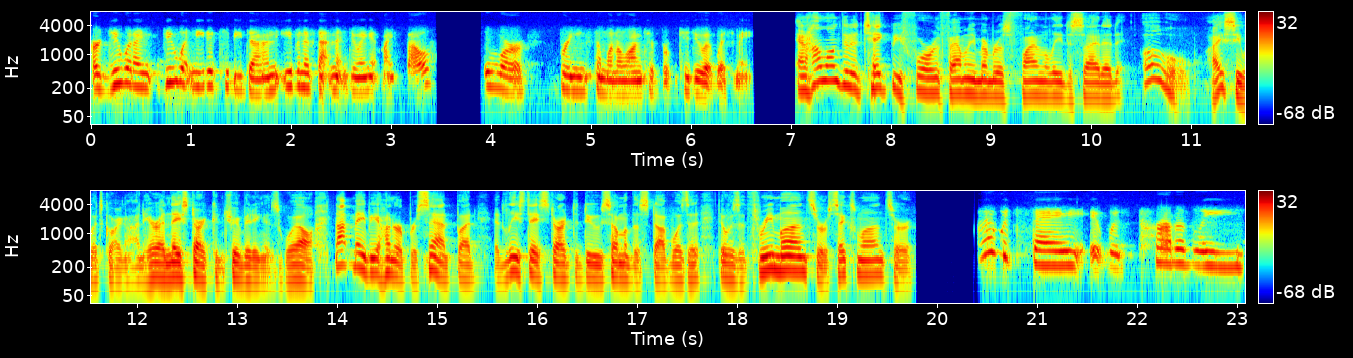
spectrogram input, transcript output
or do what I do what needed to be done, even if that meant doing it myself, or bringing someone along to to do it with me. And how long did it take before family members finally decided, oh, I see what's going on here, and they start contributing as well? Not maybe 100%, but at least they start to do some of the stuff. Was it, was it three months or six months or? I would say it was probably,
